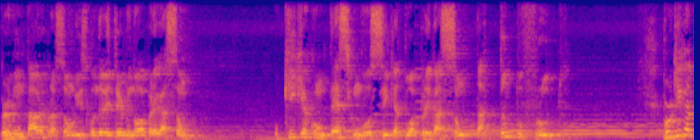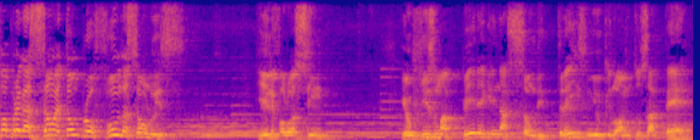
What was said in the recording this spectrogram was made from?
perguntaram para São Luís, quando ele terminou a pregação: O que, que acontece com você que a tua pregação está tanto fruto? Por que, que a tua pregação é tão profunda, São Luís? E ele falou assim: Eu fiz uma peregrinação de 3 mil quilômetros a pé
